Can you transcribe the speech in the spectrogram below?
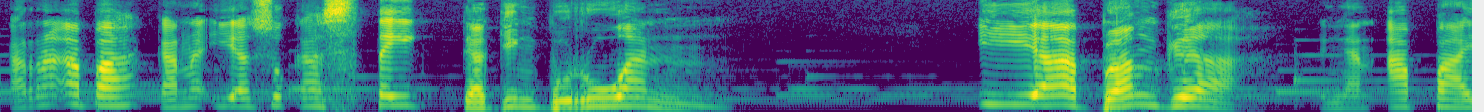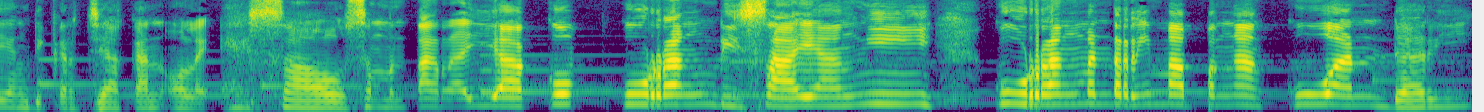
Karena apa? Karena ia suka steak daging buruan. Ia bangga dengan apa yang dikerjakan oleh Esau, sementara Yakub kurang disayangi, kurang menerima pengakuan dari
